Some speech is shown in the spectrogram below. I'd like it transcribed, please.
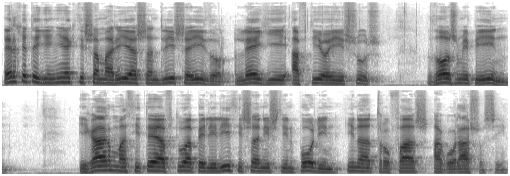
Έρχεται γυνή εκ της Σαμαρίας αντλή σε είδωρ, λέγει αυτή ο Ιησούς. Δώσ' μη ποιήν, οι γάρ μαθητέ αυτού απελιλήθησαν εις την πόλην ή να τροφάς αγοράσωση.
